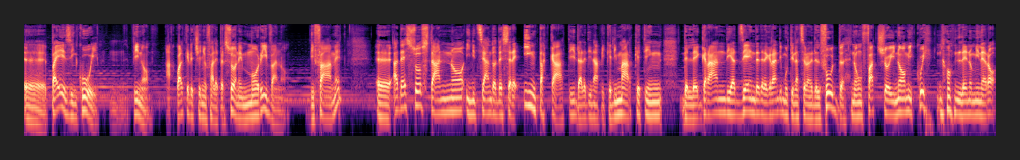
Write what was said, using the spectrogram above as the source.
eh, paesi in cui fino a qualche decennio fa le persone morivano di fame, eh, adesso stanno iniziando ad essere intaccati dalle dinamiche di marketing delle grandi aziende, delle grandi multinazionali del food. Non faccio i nomi qui, non le nominerò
